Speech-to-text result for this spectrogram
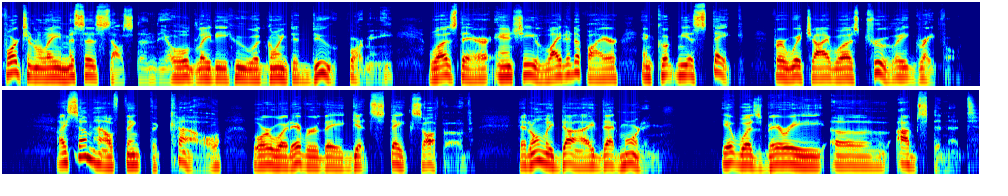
Fortunately, Mrs. Selston, the old lady who was going to do for me, was there, and she lighted a fire and cooked me a steak, for which I was truly grateful. I somehow think the cow, or whatever they get steaks off of, had only died that morning. It was very, uh, obstinate.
